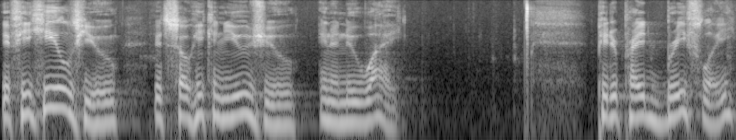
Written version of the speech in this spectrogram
If he heals you, it's so he can use you in a new way. Peter prayed briefly,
